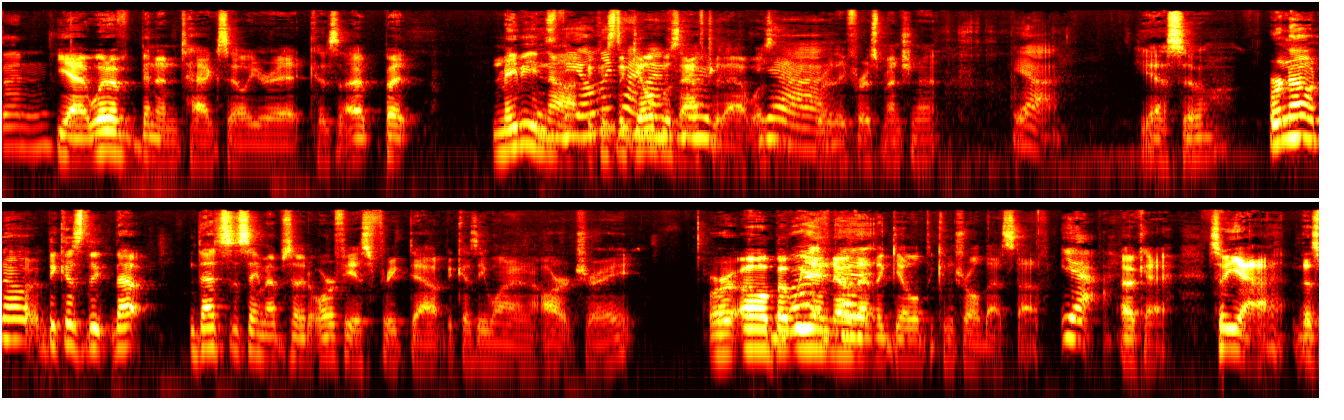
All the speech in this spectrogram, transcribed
then yeah, it would have been in Tag Sale. You're it, because uh, but maybe the not only because the guild I've was after that, wasn't yeah. it? Where they first mentioned it. yeah, Yeah. So, or no, no, because the that that's the same episode. Orpheus freaked out because he wanted an arch, right? Or oh, but we didn't know but- that the guild controlled that stuff. yeah, Okay, so yeah, this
